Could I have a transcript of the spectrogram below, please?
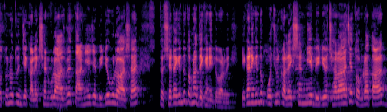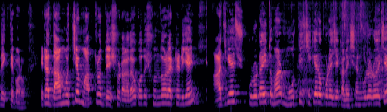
নতুন নতুন যে কালেকশানগুলো আসবে, তা নিয়ে যে ভিডিওগুলো আসায় তো সেটা কিন্তু তোমরা দেখে নিতে পারবে। এখানে কিন্তু প্রচুর কালেকশান নিয়ে ভিডিও ছাড়া আছে, তোমরা তা দেখতে পারো। এটার দাম হচ্ছে মাত্র দেড়শো টাকা। দেখো কত সুন্দর একটা ডিজাইন আজকে পুরোটাই তোমার মতি চিকের ওপরে যে কালেকশানগুলো রয়েছে,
